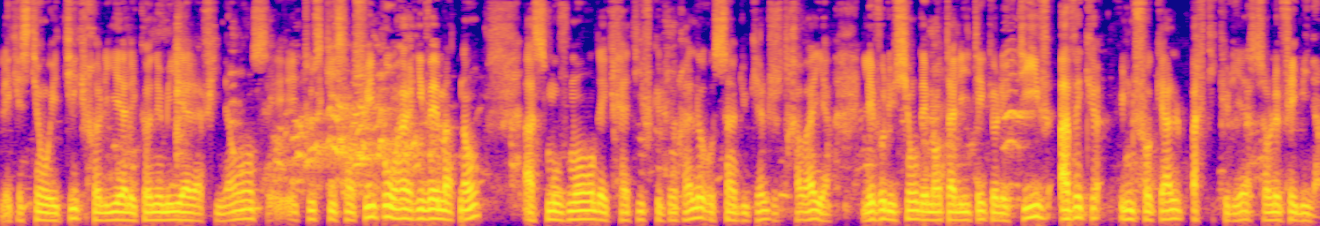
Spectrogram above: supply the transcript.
les questions éthiques reliées à l'économie et à la finance et, et tout ce qui s'ensuit pour arriver maintenant à ce mouvement des créatifs culturels au sein duquel je travaille à l'évolution des mentalités collectives avec une focale particulière sur le féminin.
